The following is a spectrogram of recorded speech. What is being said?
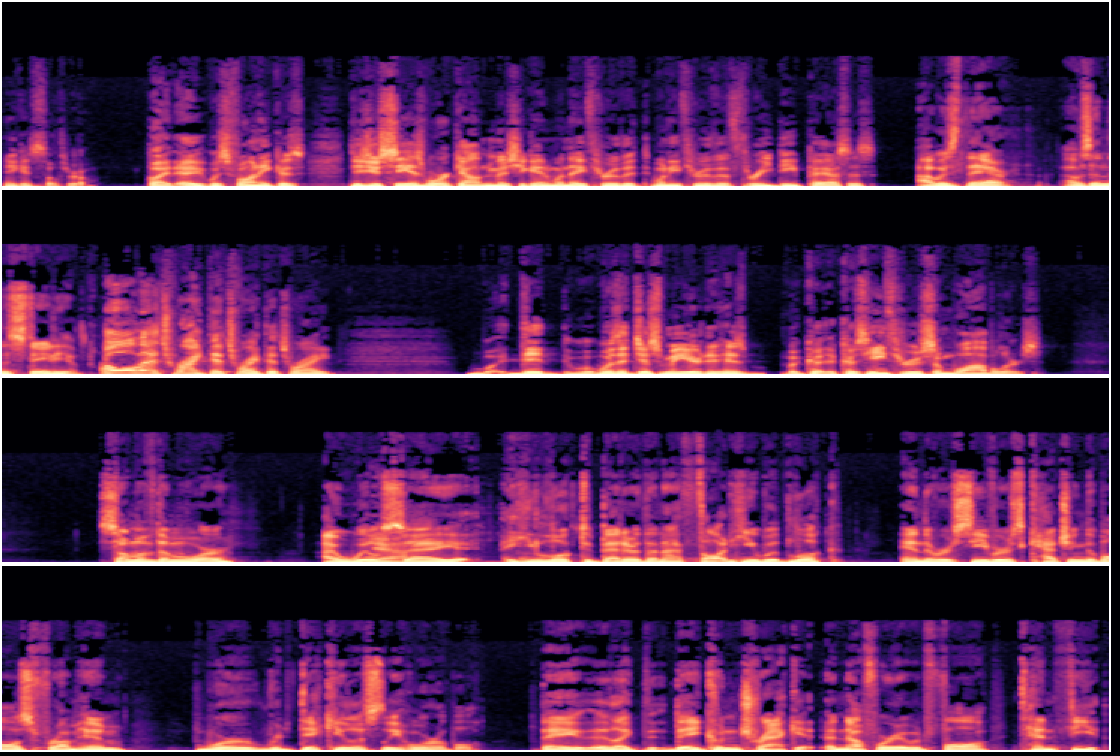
He can still throw." But it was funny because did you see his workout in Michigan when they threw the when he threw the three deep passes? I was there. I was in the stadium. Oh, that's right. That's right. That's right. Did was it just me or did his because he threw some wobblers? Some of them were. I will Yeah. say he looked better than I thought he would look, and the receivers catching the balls from him were ridiculously horrible. They like they couldn't track it enough where it would fall ten feet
